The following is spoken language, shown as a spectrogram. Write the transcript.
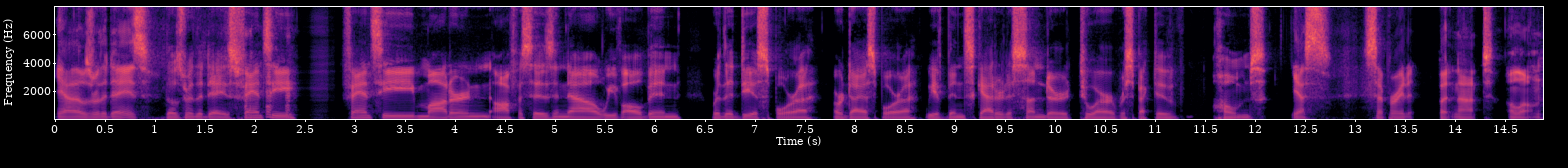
Yeah, those were the days. Those were the days. Fancy, fancy, modern offices. And now we've all been, we're the diaspora or diaspora. We have been scattered asunder to our respective homes, Yes, separated but not alone.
